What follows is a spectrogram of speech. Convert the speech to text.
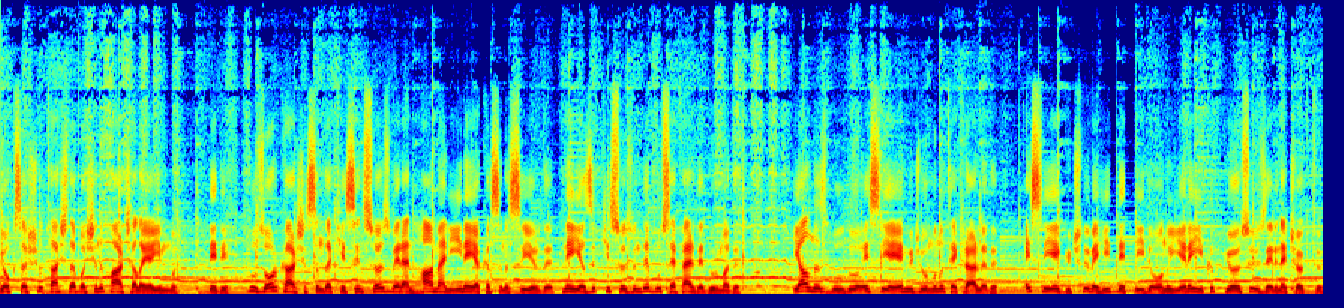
yoksa şu taşla başını parçalayayım mı? Dedi. Bu zor karşısında kesin söz veren Hamel yine yakasını sıyırdı, ne yazık ki sözünde bu sefer de durmadı. Yalnız bulduğu Esliye'ye hücumunu tekrarladı. Esliye güçlü ve hiddetliydi onu yere yıkıp göğsü üzerine çöktü.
